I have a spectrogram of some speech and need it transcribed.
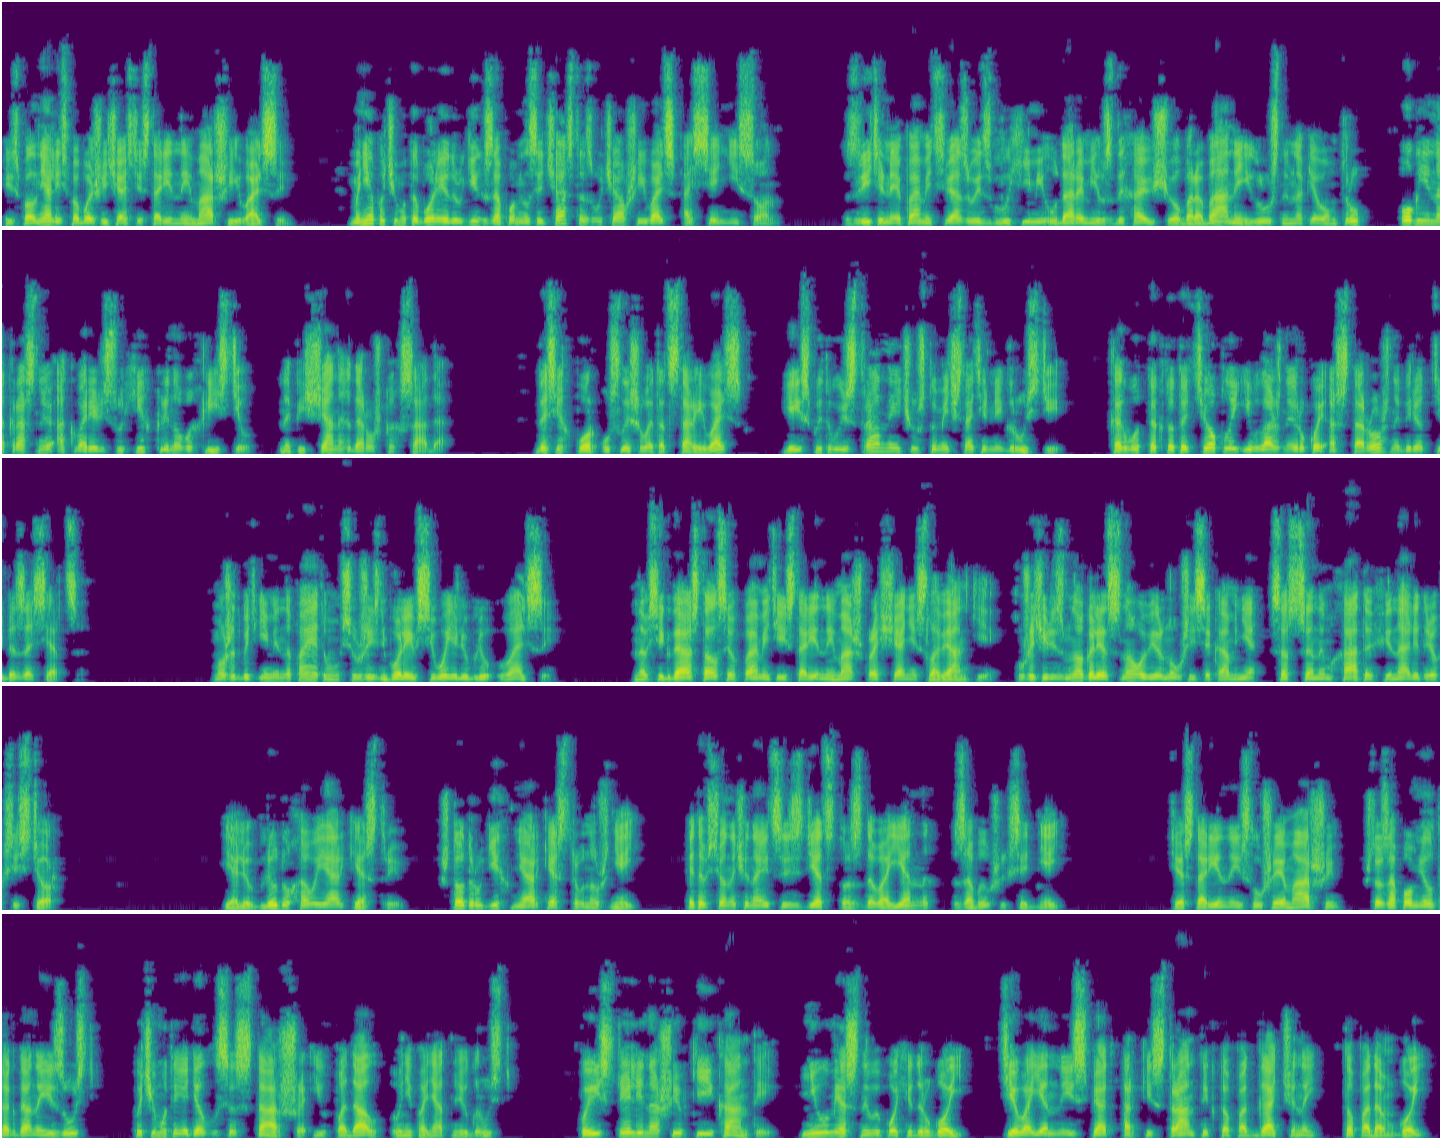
Исполнялись по большей части старинные марши и вальсы. Мне почему-то более других запомнился часто звучавший вальс «Осенний сон». Зрительная память связывает с глухими ударами вздыхающего барабана и грустным напевом труб огненно-красную акварель сухих кленовых листьев на песчаных дорожках сада. До сих пор, услышав этот старый вальс, я испытываю странное чувство мечтательной грусти, как будто кто-то теплой и влажной рукой осторожно берет тебя за сердце. Может быть, именно поэтому всю жизнь более всего я люблю вальсы. Навсегда остался в памяти и старинный марш прощания славянки, уже через много лет снова вернувшийся ко мне со сцены МХАТа в финале «Трех сестер». Я люблю духовые оркестры. Что других мне оркестров нужней? Это все начинается с детства, с довоенных, забывшихся дней. Те старинные, слушая марши, что запомнил тогда наизусть, почему-то я делался старше и впадал в непонятную грусть. Поистрели нашивки и канты, неуместны в эпохе другой. Те военные спят оркестранты, кто под Гатчиной, кто под Амгой.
